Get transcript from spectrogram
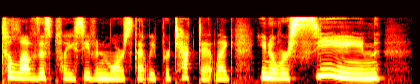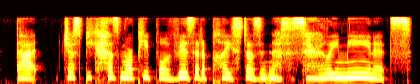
to love this place even more so that we protect it? Like, you know, we're seeing that just because more people visit a place doesn't necessarily mean it's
